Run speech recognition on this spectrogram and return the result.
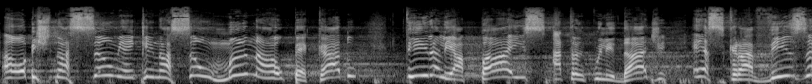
A obstinação e a inclinação humana ao pecado tira-lhe a paz, a tranquilidade, escraviza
